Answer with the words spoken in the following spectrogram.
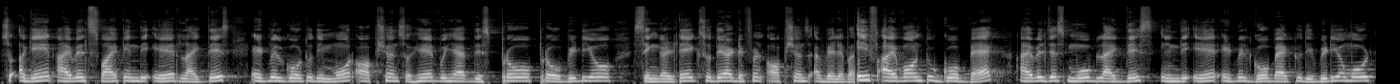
so again I will swipe in the air like like this it will go to the more options. So here we have this pro pro video single take. So there are different options available. If i want to go back i will just move like this in the air. It will go back to the video mode.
